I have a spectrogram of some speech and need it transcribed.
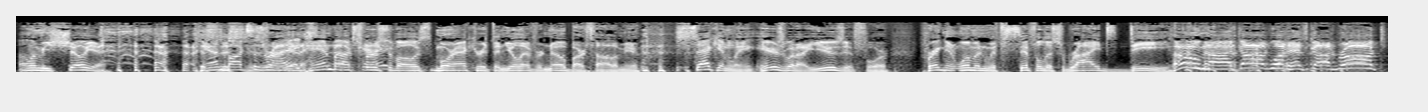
Oh, let me show you. Hand box is uh, right. Yeah, the handbox, Okay. first of all, is more accurate than you'll ever know, Bartholomew. Secondly, here's what I use it for: pregnant woman with syphilis rides D. Oh my God! What has God wrought?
